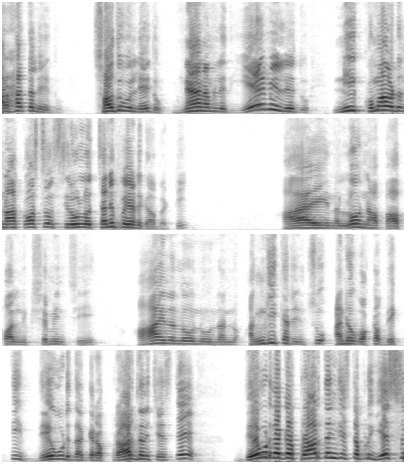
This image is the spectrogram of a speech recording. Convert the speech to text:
అర్హత లేదు. చదువు లేదు జ్ఞానం లేదు ఏమీ లేదు. నీ కుమారుడు నా కోసం సెలవులో చనిపోయాడు కాబట్టి ఆయనలో నా పాపాలని క్షమించి ఆయనలో నువ్వు నన్ను అంగీకరించు అనే ఒక వ్యక్తి దేవుడి దగ్గర ప్రార్థన చేస్తే దేవుడి దగ్గర ప్రార్థన చేసేటప్పుడు యేసు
